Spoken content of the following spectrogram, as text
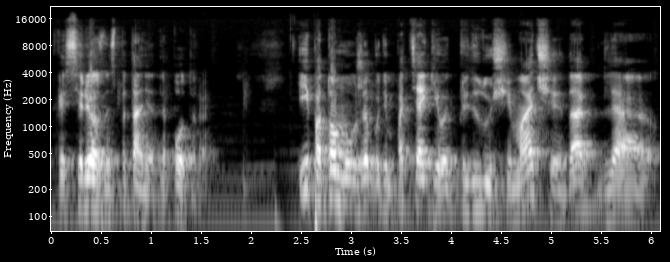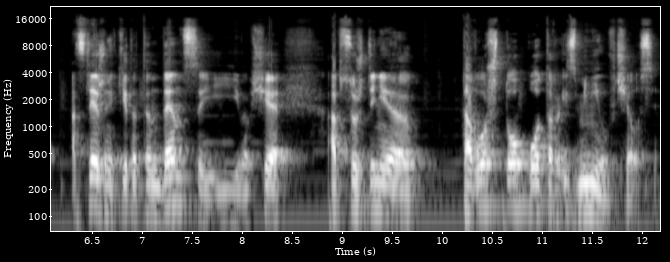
такое серьезное испытание для Поттера. И потом мы уже будем подтягивать предыдущие матчи, да, для отслеживания каких-то тенденций и вообще обсуждения того, что Поттер изменил в Челси.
